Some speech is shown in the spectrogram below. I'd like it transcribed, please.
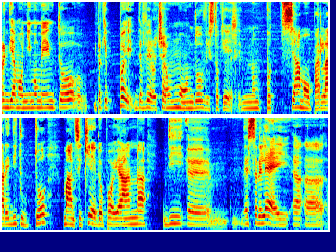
prendiamo ogni momento, perché poi davvero c'è un mondo, visto che non possiamo parlare di tutto, ma anzi chiedo poi a Anna di eh, essere lei a, a,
